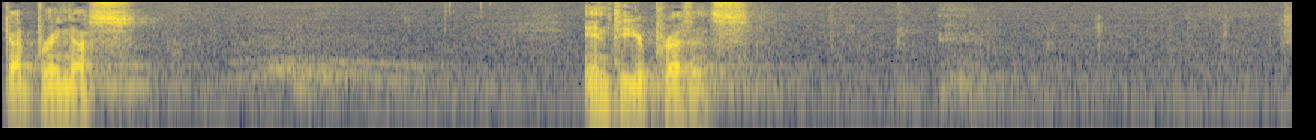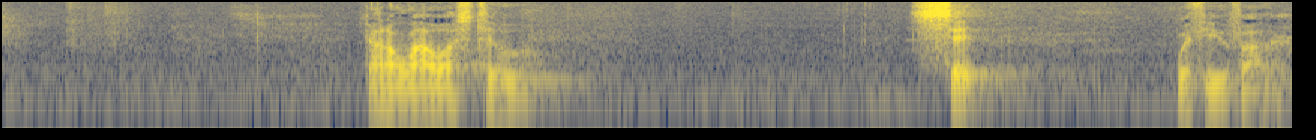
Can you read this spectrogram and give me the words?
God, bring us into your presence. God, allow us to sit with you, Father.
